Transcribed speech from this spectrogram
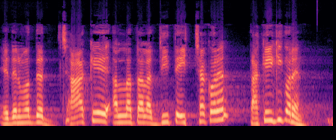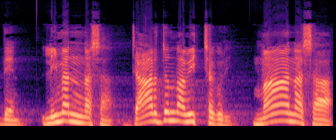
এদের মধ্যে যাকে আল্লাহ তালা দিতে ইচ্ছা করেন, তাকেই কি করেন? দেন। লিমান নাসা যার জন্য আমি ইচ্ছা করি। মা নাসা,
